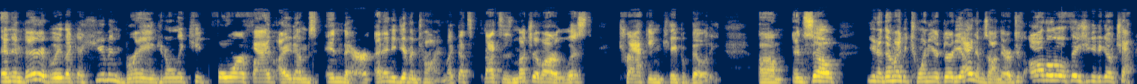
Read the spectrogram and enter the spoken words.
and invariably like a human brain can only keep four or five items in there at any given time. Like that's that's as much of our list tracking capability. Um, and so you know, there might be 20 or 30 items on there, just all the little things you need to go check.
